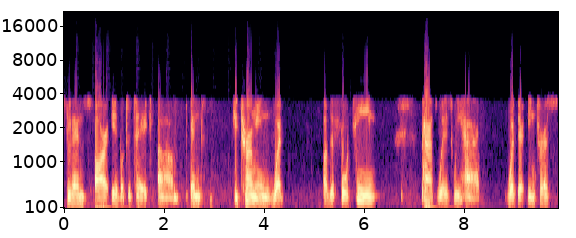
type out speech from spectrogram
students are able to take um, and determine what of the 14 pathways we have, what their interests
